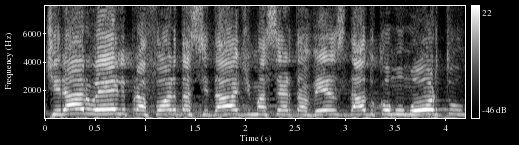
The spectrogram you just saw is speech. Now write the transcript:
tiraram ele para fora da cidade uma certa vez, dado como morto.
